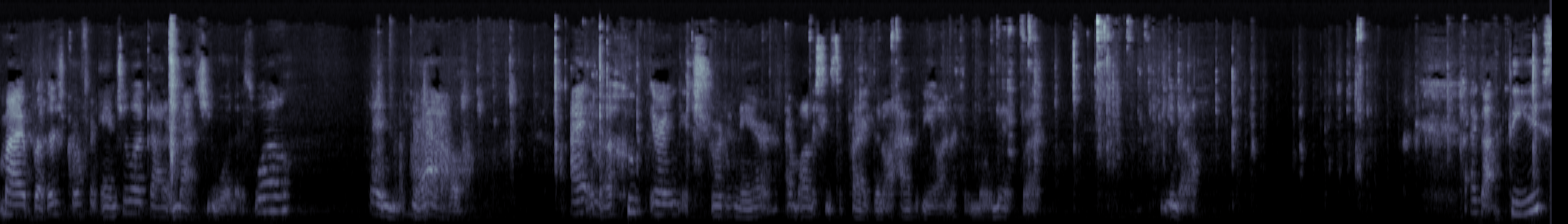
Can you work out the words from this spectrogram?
my brother's girlfriend Angela got a matching one as well. And now I am a hoop earring extraordinaire. I'm honestly surprised I don't have any on at the moment, but you know. I got these.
